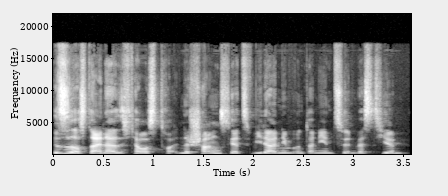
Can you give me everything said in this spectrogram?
Ist es aus deiner Sicht heraus eine Chance, jetzt wieder in dem Unternehmen zu investieren?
